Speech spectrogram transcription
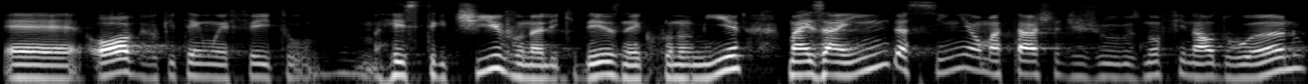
É óbvio que tem um efeito restritivo na liquidez, na economia, mas ainda assim é uma taxa de juros no final do ano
